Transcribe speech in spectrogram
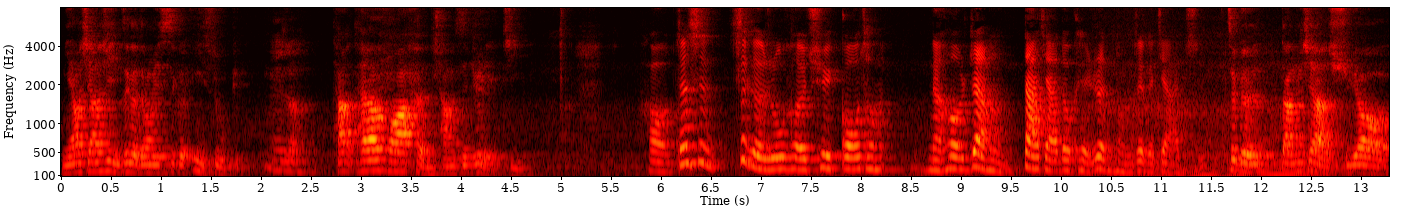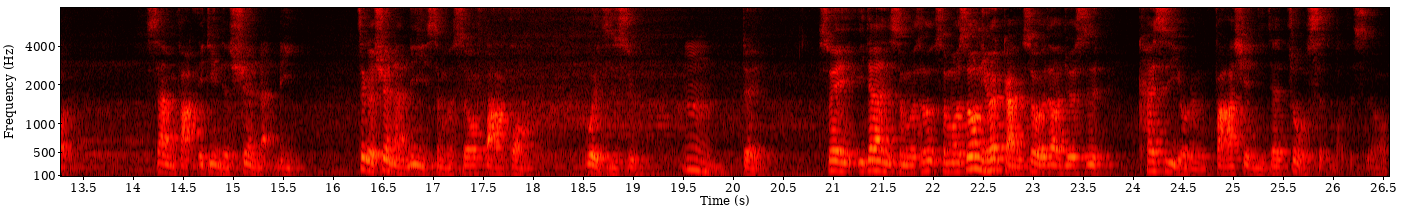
你要相信这个东西是个艺术品，没错，它它要花很长时间去累积。好，但是这个如何去沟通？然后让大家都可以认同这个价值。这个当下需要散发一定的渲染力，这个渲染力什么时候发光，未知数。嗯，对。所以一旦什么时候什么时候你会感受得到，就是开始有人发现你在做什么的时候。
